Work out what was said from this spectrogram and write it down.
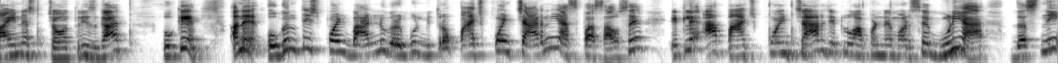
માઇનસ ચોત્રીસ ઘાત. ઓકે? અને ઓગણત્રીસ પોઈન્ટ બારનું વર્ગમૂળ મિત્રો પાંચ પોઈન્ટ ચારની આસપાસ આવશે. એટલે આ પાંચ પોઈન્ટ ચાર જેટલું આપણને મળશે ગુણ્યા દસની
